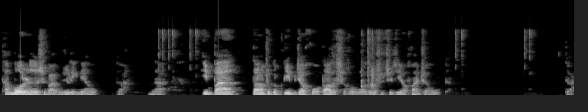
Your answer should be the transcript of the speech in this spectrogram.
它默认的是百分之零点五，对吧？那一般当这个币比较火爆的时候，我都是直接换成五的，对吧？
